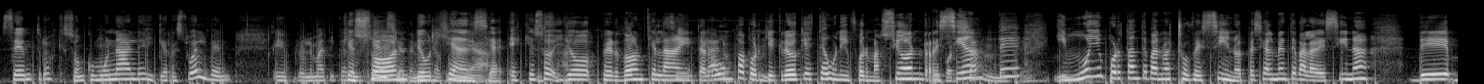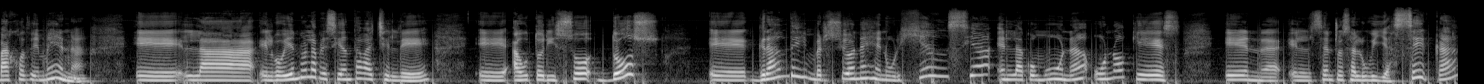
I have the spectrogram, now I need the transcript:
centros que son comunales y que resuelven eh, problemáticas que de urgencia son de urgencia. comunidad. Es que eso, Exacto. yo, perdón que la Sí, interrumpa, claro. porque creo que esta es una información reciente Importante. y Mm. muy importante para nuestros vecinos, especialmente para la vecina de Bajos de Mena. Mm. Eh, la, el gobierno de la presidenta Bachelet eh, autorizó dos eh, grandes inversiones en urgencia en la comuna, uno que es en eh, el Centro de Salud Villaseca,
